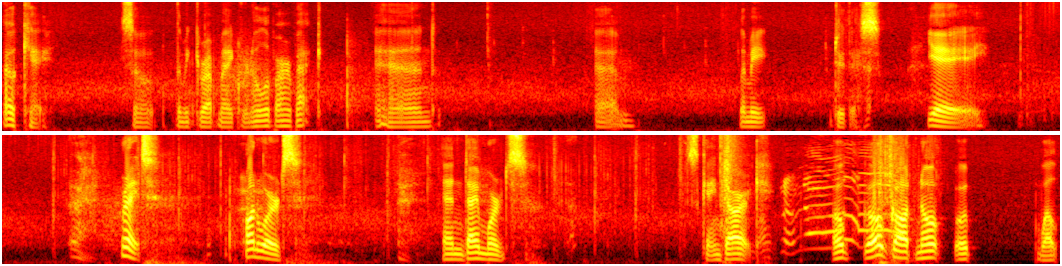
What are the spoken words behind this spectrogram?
Okay. So, let me grab my granola bar back. And, um, let me do this. Yay. Right. Onwards. And downwards. It's getting dark. No, no! Oh, oh god, no. Oh, welp.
